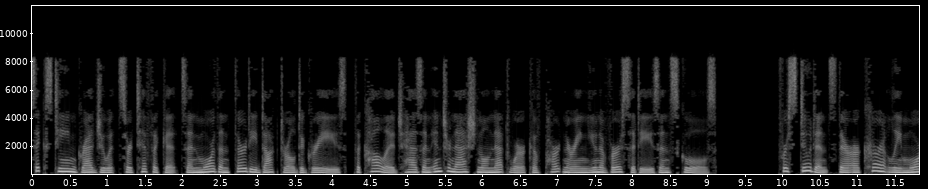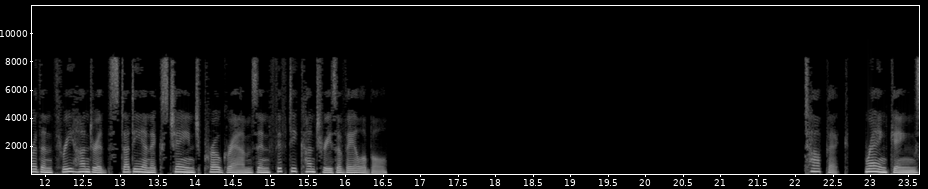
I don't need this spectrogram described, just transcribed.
16 graduate certificates and more than 30 doctoral degrees. The college has an international network of partnering universities and schools. For students there are currently more than 300 study and exchange programs in 50 countries available. Rankings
